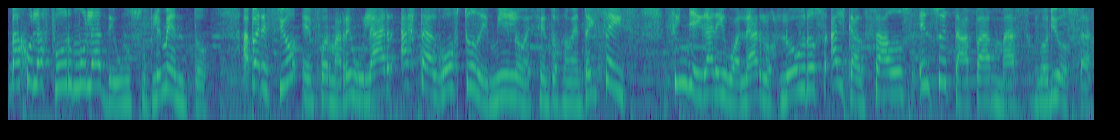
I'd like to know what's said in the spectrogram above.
bajo la fórmula de un suplemento. Apareció en forma regular hasta agosto de 1996, sin llegar a igualar los logros alcanzados en su etapa más gloriosa.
